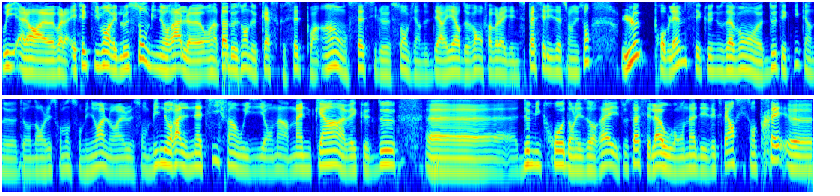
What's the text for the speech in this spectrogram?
Oui, alors euh, voilà, effectivement, avec le son binaural, euh, on n'a pas besoin de casque 7.1, on sait si le son vient de derrière, devant, enfin voilà, il y a une spatialisation du son. Le problème, c'est que nous avons euh, deux techniques hein, d'enregistrement de son binaural le son binaural natif, hein, où on a un mannequin avec deux, euh, deux micros dans les oreilles et tout ça. C'est là où on a des expériences qui sont très euh,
